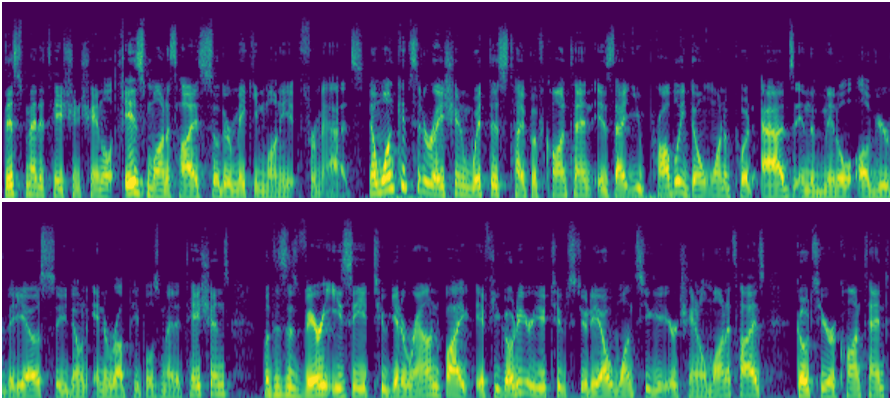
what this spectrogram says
this meditation channel is monetized, so they're making money from ads. Now, one consideration with this type of content is that you probably don't want to put ads in the middle of your videos so you don't interrupt people's meditations, but this is very easy to get around by if you go to your YouTube studio, once you get your channel monetized, go to your content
